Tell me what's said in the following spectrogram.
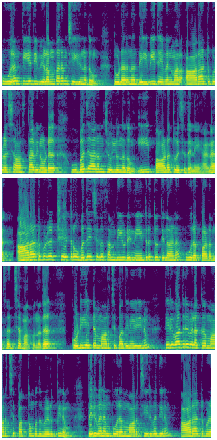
പൂരം തീയതി വിളംബരം ചെയ്യുന്നതും തുടർന്ന് ദേവീ ദേവന്മാർ ആറാട്ടുപുഴ ശാസ്താവിനോട് ഉപചാരം ചൊല്ലുന്നതും ഈ പാടത്ത് വെച്ച് തന്നെയാണ്. ആറാട്ടുപുഴ ക്ഷേത്ര ഉപദേശക സമിതിയുടെ നേതൃത്വത്തിലാണ് പൂരപ്പാടം സജ്ജമാക്കുന്നത്. കൊടിയേറ്റം മാർച്ച് പതിനേഴിനും തിരുവാതിര വിളക്ക് മാർച്ച് പത്തൊമ്പത് വെളുപ്പിനും പെരുവനം പൂരം മാർച്ച് ഇരുപതിനും ആറാട്ടുപുഴ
